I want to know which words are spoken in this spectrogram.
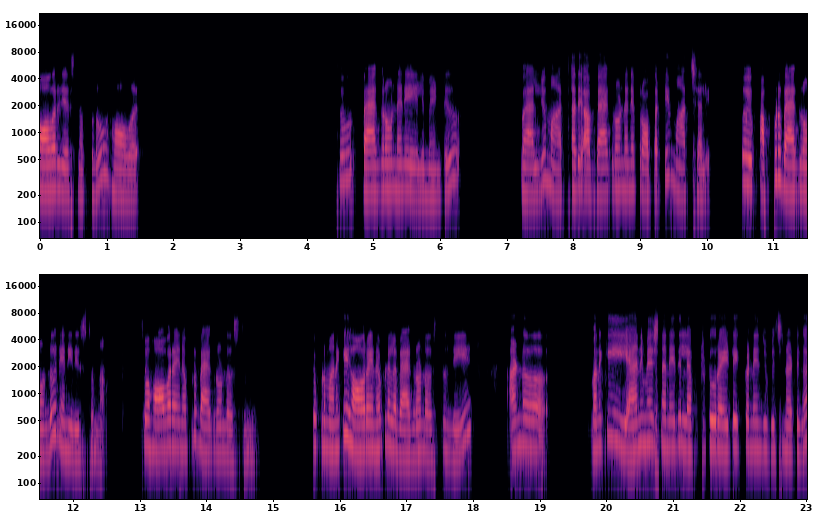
హోవర్ చేసినప్పుడు హోవర్ సో, బ్యాక్‌గ్రౌండ్ అనే ఎలిమెంట్ వాల్యూ మార్చ్ అదే ఆ బ్యాక్‌గ్రౌండ్ అనే ప్రాపర్టీ మార్చాలి. సో, అప్పుడు బ్యాక్‌గ్రౌండ్ నేను ఇది ఇస్తున్నా. సో, హోవర్ అయినప్పుడు బ్యాక్‌గ్రౌండ్ వస్తుంది. సో, ఇప్పుడు మనకి హోవర్ అయినప్పుడు ఇలా బ్యాక్‌గ్రౌండ్ వస్తుంది. అండ్ మనకి యానిమేషన్ అనేది లెఫ్ట్ టు రైట్ ఇక్కడ నేను చూపించినట్టుగా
